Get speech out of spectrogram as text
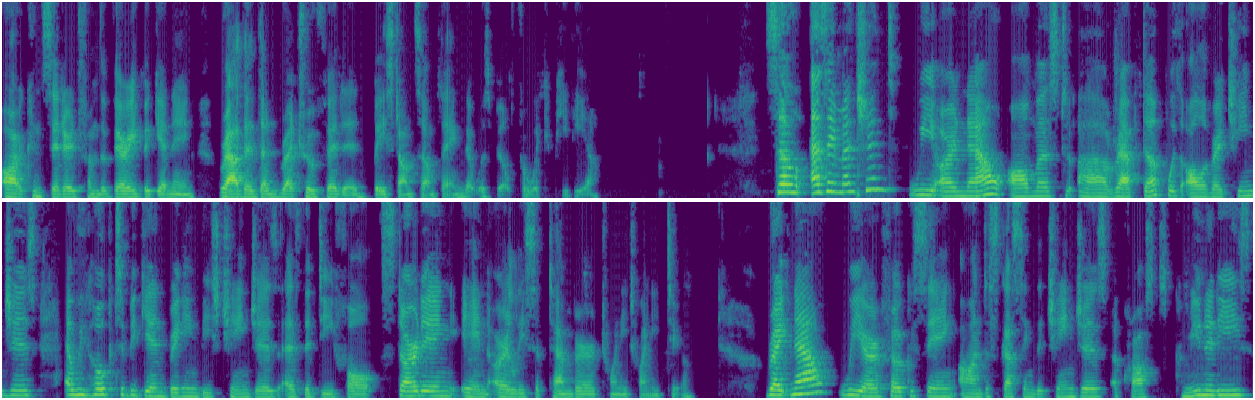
are considered from the very beginning rather than retrofitted based on something that was built for Wikipedia. So as I mentioned, we are now almost uh, wrapped up with all of our changes, and we hope to begin bringing these changes as the default starting in early September 2022. Right now, we are focusing on discussing the changes across communities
